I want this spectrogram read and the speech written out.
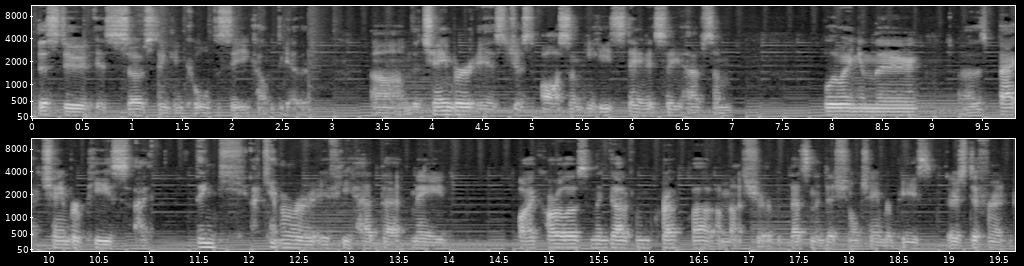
This dude is so stinking cool to see come together. Um, the chamber is just awesome. He heat stained it so you have some bluing in there. Uh, this back chamber piece, I think, I can't remember if he had that made by Carlos and then got it from Craft Cloud. I'm not sure, but that's an additional chamber piece. There's different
